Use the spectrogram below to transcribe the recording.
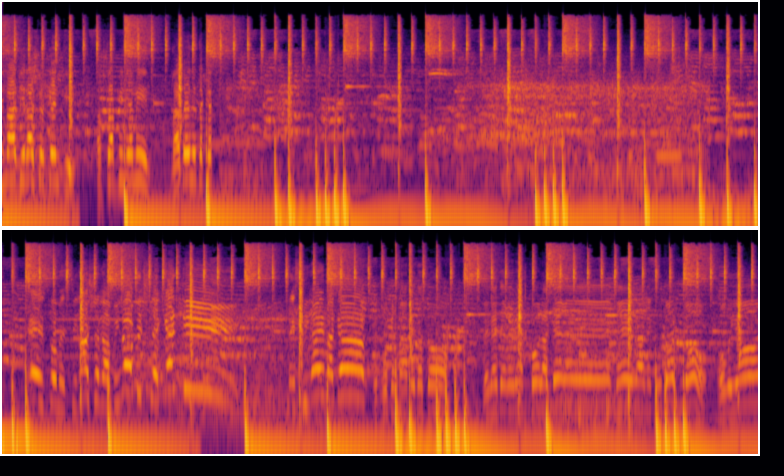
חסימה אדירה של קנטי. עכשיו בנימין, מאבד את הקנטי. איזו מסירה של רבינוביץ' לקנטי! מסירה עם הגב! וברוקר מאבד אותו, ולדר ילך כל הדרך, אל הנקודות לא. אוריון,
